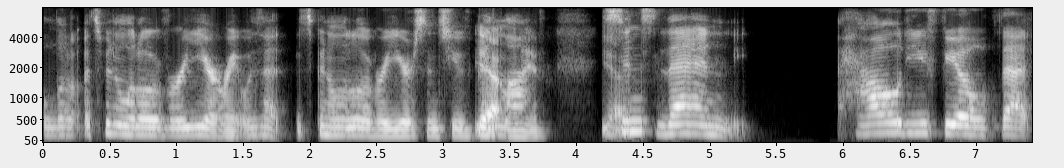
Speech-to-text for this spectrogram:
a little it's been a little over a year, right? Was that it's been a little over a year since you've been yeah. live. Yeah. Since then, how do you feel that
